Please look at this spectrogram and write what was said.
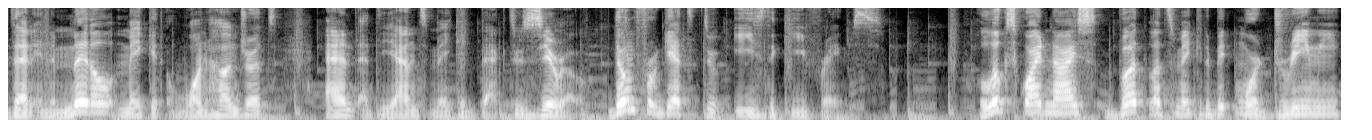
then in the middle make it 100 and at the end make it back to 0. Don't forget to ease the keyframes. Looks quite nice, but let's make it a bit more dreamy.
